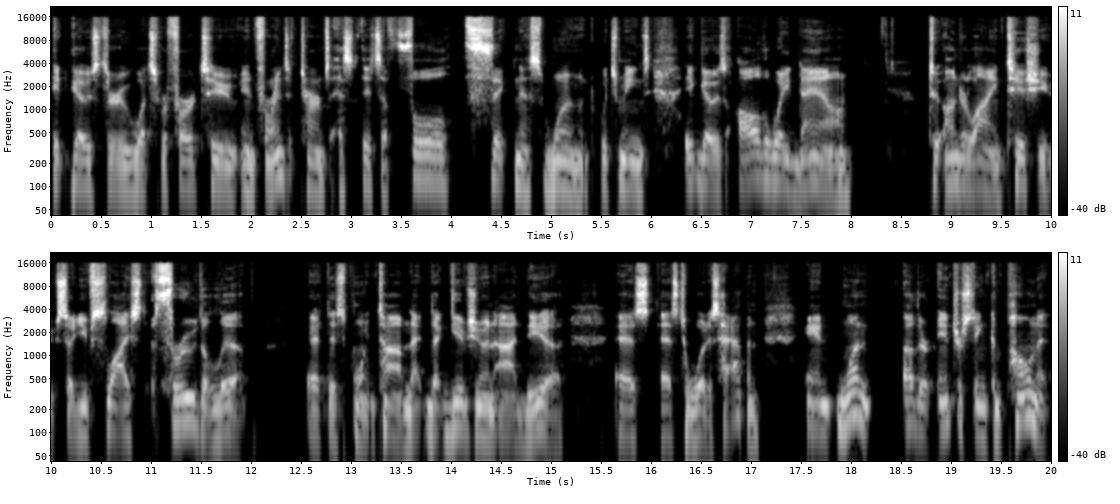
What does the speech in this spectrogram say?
it goes through what's referred to in forensic terms as it's a full thickness wound, which means it goes all the way down to underlying tissue. So you've sliced through the lip at this point in time. That that gives you an idea as as to what has happened. And one other interesting component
